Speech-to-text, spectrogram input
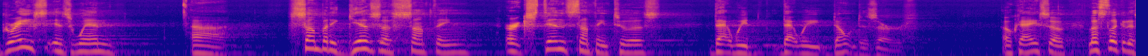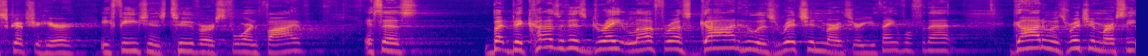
grace is when uh, somebody gives us something or extends something to us that we, that we don't deserve. Okay, so let's look at the scripture here Ephesians 2, verse 4 and 5. It says, But because of his great love for us, God, who is rich in mercy, are you thankful for that? God, who is rich in mercy,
